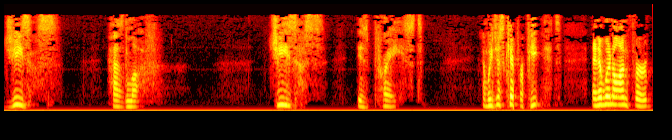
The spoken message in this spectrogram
Jesus has love. Jesus is praised. And we just kept repeating it. And it went on for,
